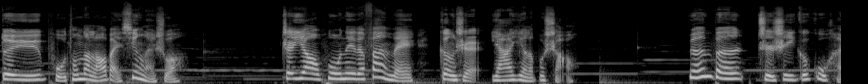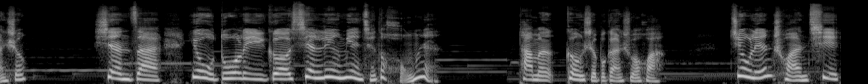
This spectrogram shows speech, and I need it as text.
对于普通的老百姓来说，这药铺内的范围更是压抑了不少。原本只是一个顾寒生。现在又多了一个县令面前的红人，他们更是不敢说话，就连喘气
